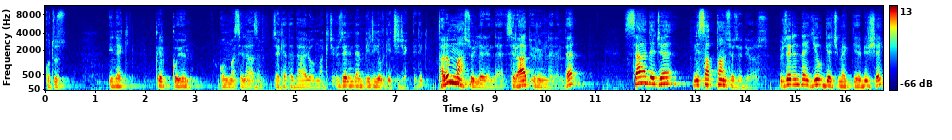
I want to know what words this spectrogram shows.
30 inek, 40 koyun olması lazım zekata dahil olmak için. Üzerinden bir yıl geçecek dedik. Tarım mahsullerinde, ziraat ürünlerinde sadece nisaptan söz ediyoruz. Üzerinden yıl geçmek diye bir şey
